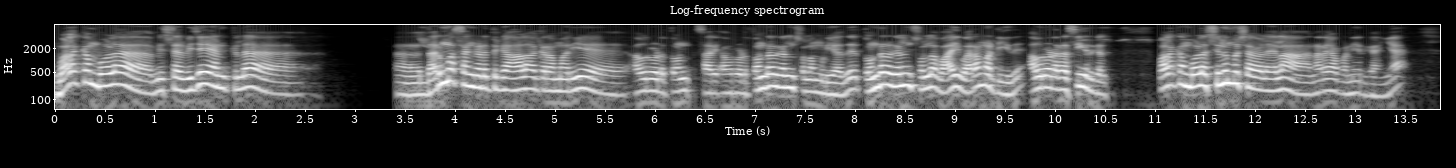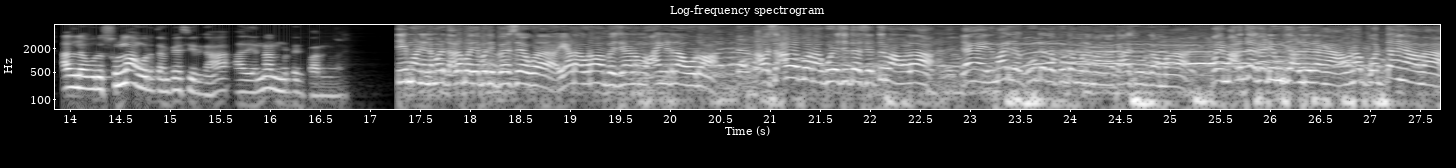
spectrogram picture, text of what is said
வழக்கம் போல் மிஸ்டர் விஜய் அன்கில் தர்ம சங்கடத்துக்கு ஆளாக்குற மாதிரியே அவரோட தொன் சாரி அவரோட தொண்டர்கள்னு சொல்ல முடியாது. தொண்டர்கள்னு சொல்ல வாய் வரமாட்டேங்குது அவரோட ரசிகர்கள். வழக்கம் போல் சிலும்பு சேவலையெல்லாம் நிறையா பண்ணியிருக்காங்க. அதில் ஒரு சுல்லா ஒருத்தன் பேசியிருக்கான். அது என்னன்னு மட்டும் பாருங்களேன். சீமான் இந்த மாதிரி தளபதியை பத்தி பேசவே கூடாது. ஏடா கூட பேசினா நம்ம வாங்கிட்டு தான் ஓடுவான். அவன் சாவ போறான் கூட சேர்த்து செத்துருவான் அவ்வளவுதான். ஏங்க இது மாதிரி கூட்டத்தை கூட்ட முடியுமாங்க? காசு கொடுக்காம. போய் மரத்தை கட்டி முடிச்சு அழுதுறாங்க. அவனா பொட்டாங்க அவன்.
